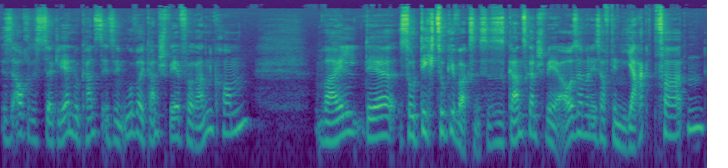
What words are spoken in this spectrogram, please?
ist auch das zu erklären, du kannst jetzt im Urwald ganz schwer vorankommen, weil der so dicht zugewachsen ist. Das ist ganz, ganz schwer. Außer man ist auf den Jagdpfaden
